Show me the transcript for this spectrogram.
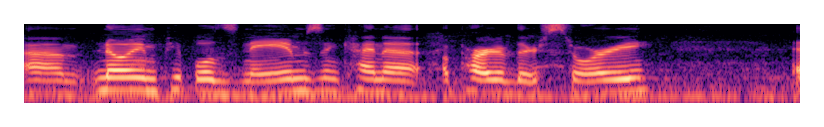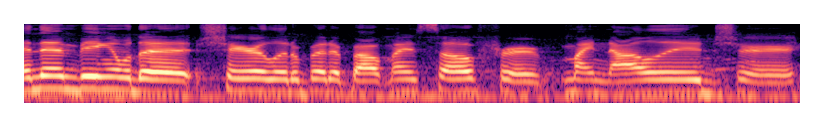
um, knowing people's names and kind of a part of their story. And then being able to share a little bit about myself or my knowledge or,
